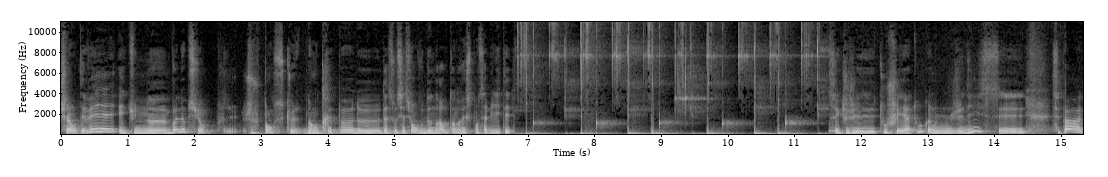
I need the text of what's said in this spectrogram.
Chalon TV est une euh, bonne option. Je pense que dans très peu d'associations, on vous donnera autant de responsabilités. C'est que j'ai touché à tout, comme j'ai dit. C'est pas,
